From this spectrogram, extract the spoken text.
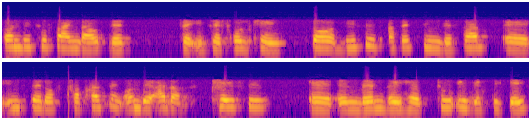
only to find out that it's a false case. So this is affecting the staff uh, instead of focusing on the other cases, uh, and then they have to investigate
